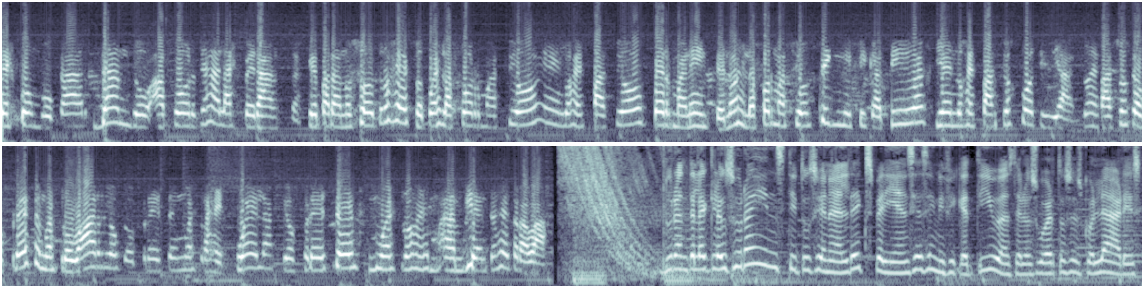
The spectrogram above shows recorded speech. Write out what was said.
desconvocar, dando aportes a la esperanza, que para nosotros eso, pues la formación en los espacios permanentes, ¿no? En la formación significativa y en los espacios cotidianos, los espacios que ofrece nuestro barrio, que ofrecen nuestras escuelas, que ofrecen nuestros ambientes de trabajo. Durante la clausura institucional de experiencias significativas de los huertos escolares,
